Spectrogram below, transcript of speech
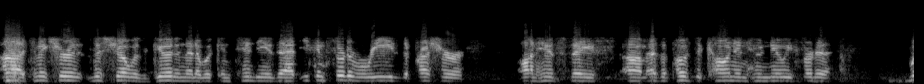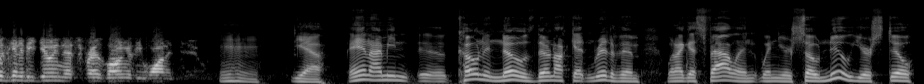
uh, to make sure this show was good and that it would continue. That you can sort of read the pressure on his face, um, as opposed to Conan, who knew he sort of was going to be doing this for as long as he wanted to. Mm-hmm. Yeah, and I mean, uh, Conan knows they're not getting rid of him. When I guess Fallon, when you're so new, you're still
